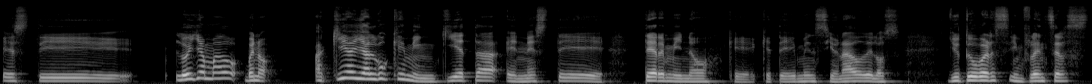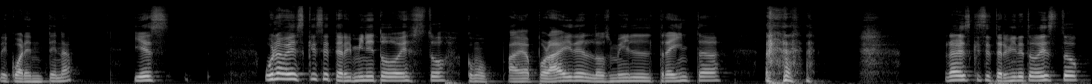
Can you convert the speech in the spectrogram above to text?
Este... Lo he llamado... Bueno, aquí hay algo que me inquieta en este término que, que te he mencionado de los youtubers, influencers de cuarentena. Y es, una vez que se termine todo esto, como por ahí del 2030, una vez que se termine todo esto,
